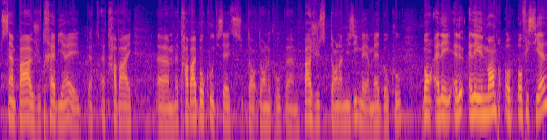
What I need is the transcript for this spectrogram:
sympa, elle joue très bien et elle, elle travaille, euh, elle travaille beaucoup, tu sais, dans, dans le groupe. Euh, pas juste dans la musique, mais elle m'aide beaucoup. Bon, elle est, elle, elle est une membre officielle,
